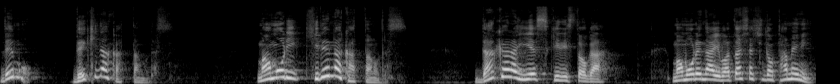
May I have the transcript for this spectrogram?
でもできなかったのです。守りきれなかったのです。だからイエス・キリストが守れない私たちのために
